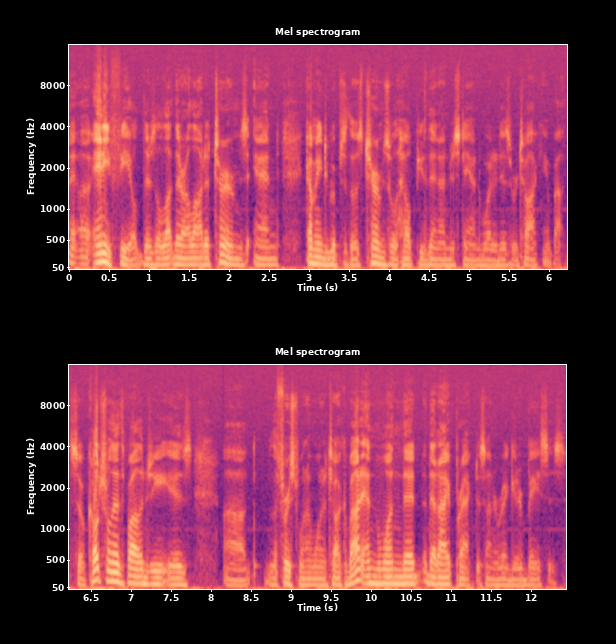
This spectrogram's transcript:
uh, uh, any field there's a lot there are a lot of terms and coming to grips with those terms will help you then understand what it is we're talking about. So cultural anthropology is uh, the first one i want to talk about and the one that that i practice on a regular basis.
